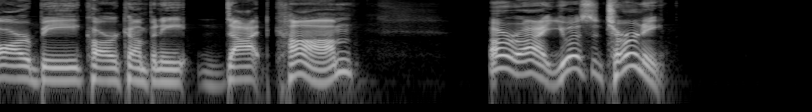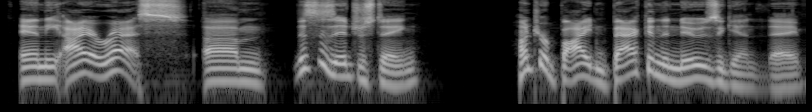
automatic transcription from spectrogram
rbcarcompany.com. All right, U.S. Attorney and the IRS. Um, this is interesting. Hunter Biden back in the news again today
